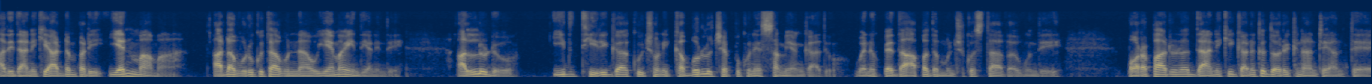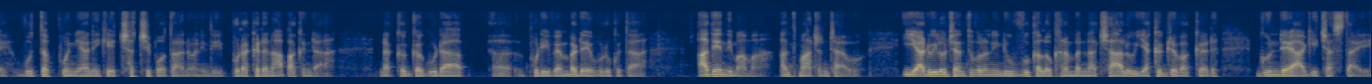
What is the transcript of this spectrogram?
అది దానికి అడ్డం పడి ఎన్ మామ? అడ్డ ఉరుకుతా ఉన్నావు ఏమైంది? అనింది. అల్లుడు ఇది తీరిగా కూర్చొని కబుర్లు చెప్పుకునే సమయం కాదు. వెనుక పెద్ద ఆపద ముంచుకొస్తావా ఉంది. పొరపాటున దానికి గనుక దొరికినంటే అంతే ఉత్త పుణ్యానికే చచ్చిపోతాను అనింది. పురక్కడ ఆపకుండా నక్కగా కూడా పుడి వెంబడే ఉరుకుతా. అదేంది మామ? అంత మాటంటావు. ఈ అడవిలో జంతువులని నువ్వు కలో కనబడినా చాలు ఎక్కగ్రవక్కడ్ గుండె ఆగి చస్తాయి.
